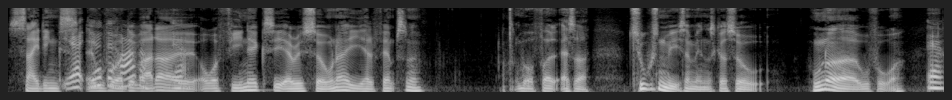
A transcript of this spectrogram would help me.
sightings Ja, af ja, det UFO'er. har det var der, ja. øh, over Phoenix i Arizona i 90'erne, hvor folk, altså tusindvis af mennesker så hundreder af UFO'er. Ja.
